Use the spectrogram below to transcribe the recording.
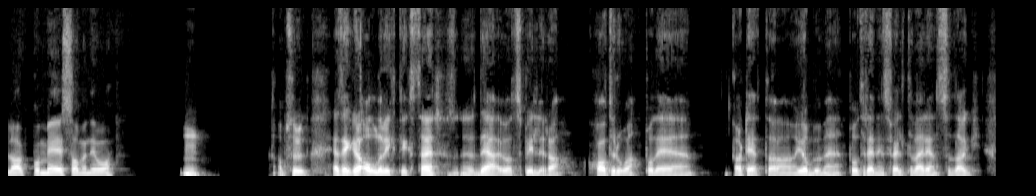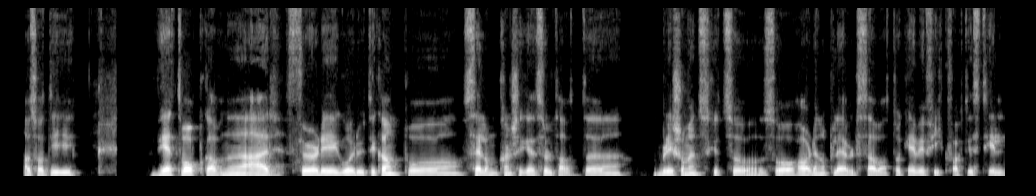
lag på mer samme nivå. Mm. Absolutt. Jeg tenker det aller viktigste her, det er jo at spillere har troa på det Arteta jobber med på treningsfeltet hver eneste dag. Altså at de vet hva oppgavene er før de går ut i kamp. Og selv om kanskje ikke resultatet blir som ønsket, så, så har de en opplevelse av at ok, vi fikk faktisk til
